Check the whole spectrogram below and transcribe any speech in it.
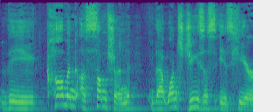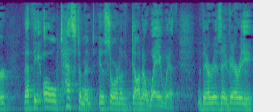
the common assumption that once Jesus is here, that the Old Testament is sort of done away with. There is a very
